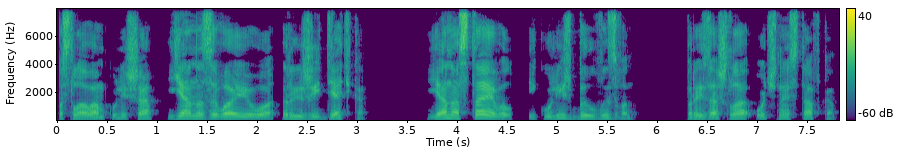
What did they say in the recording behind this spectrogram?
по словам Кулиша, я называю его «рыжий дядька». Я настаивал, и Кулиш был вызван. Произошла очная ставка.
